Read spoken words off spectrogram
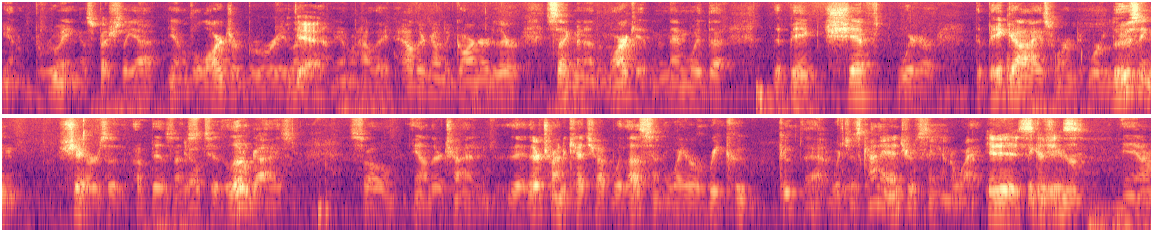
you know brewing, especially at you know the larger brewery level. Yeah. You know how they how they're going to garner their segment of the market, and then with the the big shift where the big guys were were losing shares of, of business Yep. to the little guys. So you know they're trying they're, they're trying to catch up with us in a way or recoup recoup that, which is kind of interesting in a way. It is. because it you're you know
